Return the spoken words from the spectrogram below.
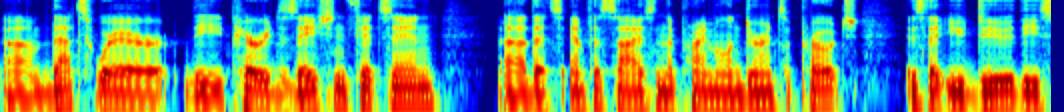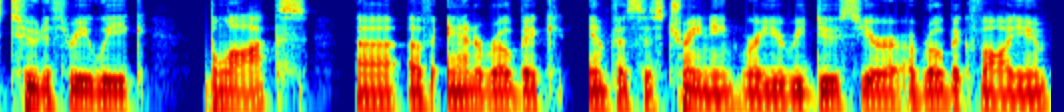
um, that's where the periodization fits in uh, that's emphasized in the primal endurance approach is that you do these two to three week blocks uh, of anaerobic emphasis training where you reduce your aerobic volume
